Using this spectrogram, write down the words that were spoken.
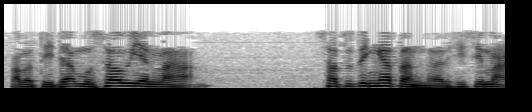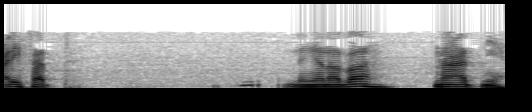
kalau tidak musawiyan lah satu tingkatan dari sisi ma'rifat dengan apa naatnya.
